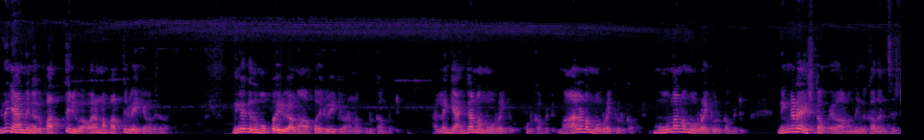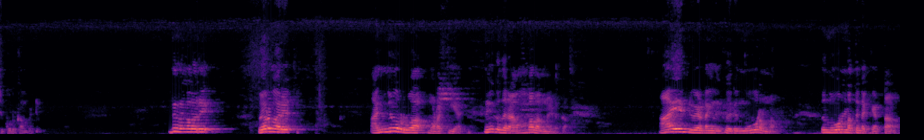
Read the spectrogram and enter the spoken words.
ഇത് ഞാൻ നിങ്ങൾക്ക് പത്ത് രൂപ ഒരെണ്ണം പത്ത് രൂപയ്ക്കാണ് തരുന്നത്. നിങ്ങൾക്കിത് മുപ്പത് രൂപ നാൽപ്പത് രൂപയ്ക്ക് ഒരെണ്ണം കൊടുക്കാൻ പറ്റും. അല്ലെങ്കിൽ അഞ്ചെണ്ണം നൂറ് രൂപയ്ക്ക് കൊടുക്കാൻ പറ്റും. നാലെണ്ണം നൂറ് രൂപയ്ക്ക് കൊടുക്കാൻ പറ്റും. മൂന്നെണ്ണം നൂറ് രൂപയ്ക്ക് കൊടുക്കാൻ പറ്റും. നിങ്ങളുടെ ഇഷ്ടം ഏതാണോ? നിങ്ങൾക്ക് അതനുസരിച്ച് കൊടുക്കാൻ പറ്റും. ഇത് നിങ്ങളൊരു വെറും ഒരു അഞ്ഞൂറ് രൂപ മുടക്കിയാൽ നിങ്ങൾക്കിതൊരു അമ്പതെണ്ണം എടുക്കാം. ആയിരം രൂപ ഉണ്ടെങ്കിൽ നിങ്ങൾക്ക് ഒരു നൂറെണ്ണം. ഇത് നൂറെണ്ണത്തിന്റെ കെട്ടാണ്.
